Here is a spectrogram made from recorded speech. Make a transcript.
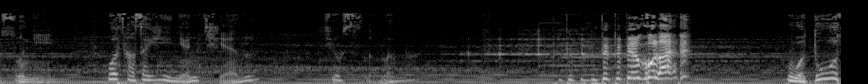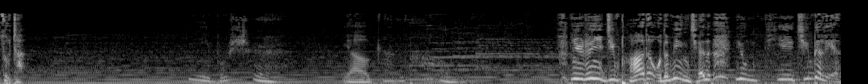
诉你，我早在一年前就死了吗？别别别别别过来！我哆嗦着。你不是要干炮吗？女人已经爬到我的面前，用铁青的脸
